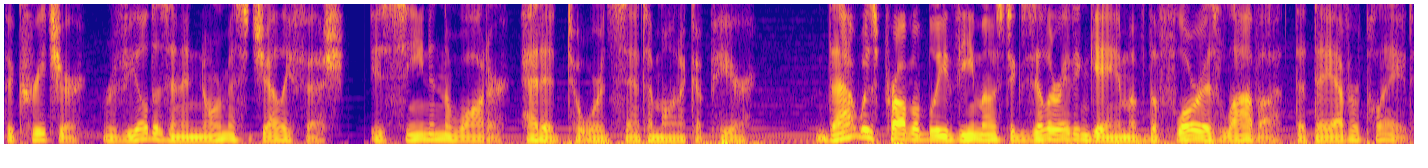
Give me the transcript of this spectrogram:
the creature, revealed as an enormous jellyfish, is seen in the water headed towards Santa Monica Pier. That was probably the most exhilarating game of The Floor is Lava that they ever played.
